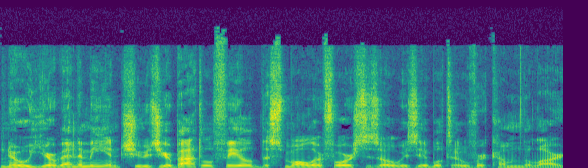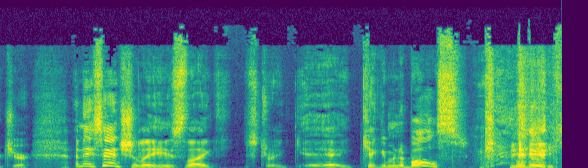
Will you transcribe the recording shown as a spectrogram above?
know your enemy and choose your battlefield, the smaller force is always able to overcome the larger." And essentially, he's like, uh, "Kick him in the balls, kick,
